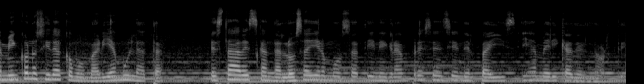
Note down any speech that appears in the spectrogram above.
También conocida como María Mulata, esta ave escandalosa y hermosa tiene gran presencia en el país y América del Norte.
